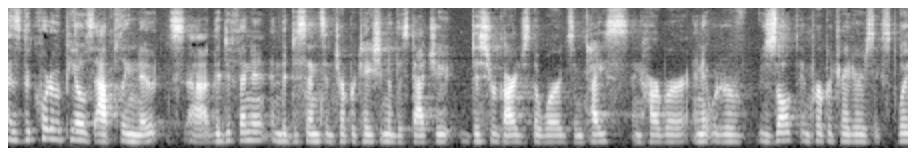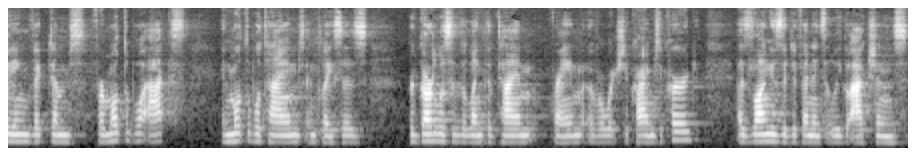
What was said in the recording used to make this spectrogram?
As the Court of Appeals aptly notes, uh, the defendant and the dissent's interpretation of the statute disregards the words entice and harbor, and it would re- result in perpetrators exploiting victims for multiple acts multiple times and places, regardless of the length of time frame over which the crimes occurred, as long as the defendant's illegal actions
